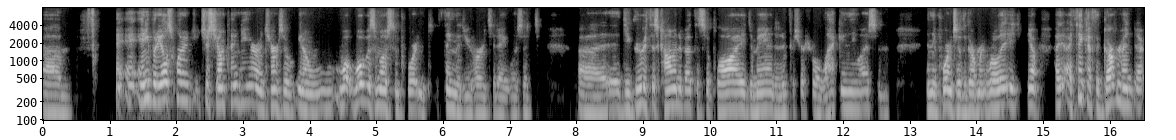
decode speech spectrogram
Um, anybody else want to just jump in here in terms of you know what what was the most important thing that you heard today? Was it uh, do you agree with this comment about the supply, demand, and infrastructure lacking in the U.S. and and the importance of the government role? It, you know, I, I, think if the government, uh,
